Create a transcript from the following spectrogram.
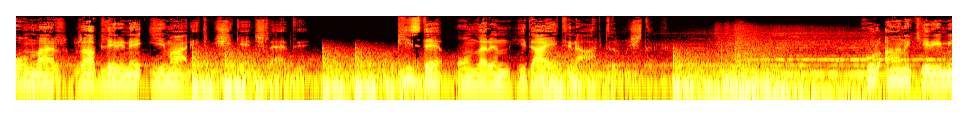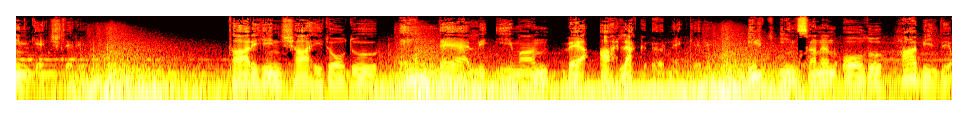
Onlar Rablerine iman etmiş gençlerdi. Biz de onların hidayetini artırmıştık. Kur'an-ı Kerim'in gençleri. Tarihin şahit olduğu en değerli iman ve ahlak örnekleri. İlk insanın oğlu Habil'di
